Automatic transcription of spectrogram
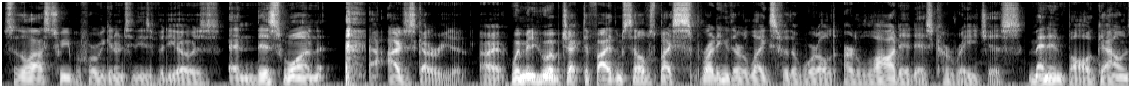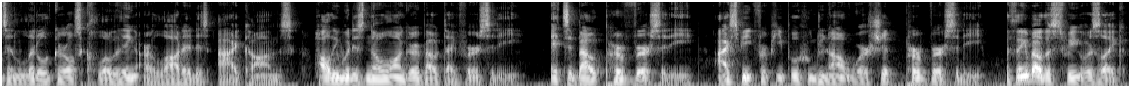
so the last tweet before we get into these videos, and this one, I just gotta read it. All right. Women who objectify themselves by spreading their legs for the world are lauded as courageous. Men in ball gowns and little girls' clothing are lauded as icons. Hollywood is no longer about diversity. It's about perversity. I speak for people who do not worship perversity. The thing about this tweet was like,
